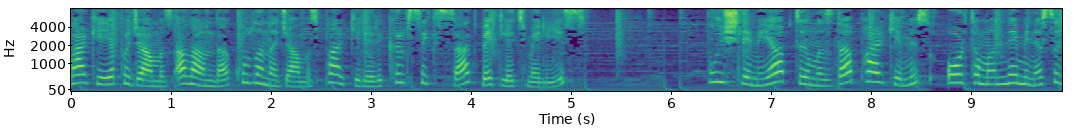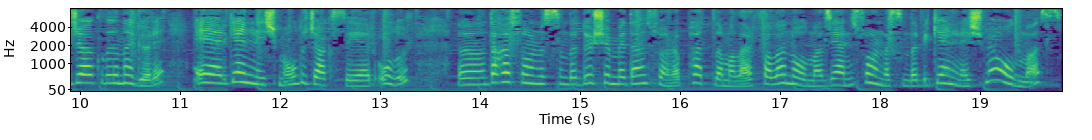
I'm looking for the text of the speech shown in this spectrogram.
Parke yapacağımız alanda kullanacağımız parkeleri 48 saat bekletmeliyiz. Bu işlemi yaptığımızda parkemiz ortamın nemine sıcaklığına göre eğer genleşme olacaksa eğer olur. Daha sonrasında döşemeden sonra patlamalar falan olmaz. Yani sonrasında bir genleşme olmaz.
